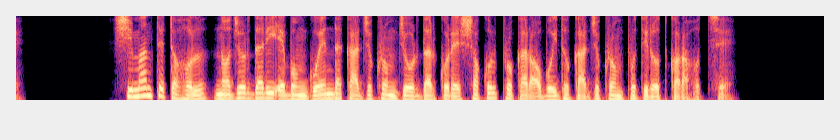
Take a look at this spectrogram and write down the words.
সীমান্তে টহল, নজরদারি এবং গোয়েন্দা কার্যক্রম জোরদার করে সকল প্রকার অবৈধ কার্যক্রম প্রতিরোধ করা হচ্ছে।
